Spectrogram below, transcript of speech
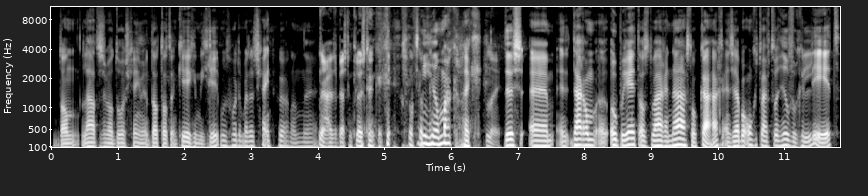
dan laten ze wel doorschemeren dat dat een keer gemigreerd moet worden. Maar dat schijnt wel een, eh, Ja, dat is best een klus, denk ik. is niet heel makkelijk. nee. Dus ehm, eh, daarom eh, opereert als het ware naast elkaar. En ze hebben ongetwijfeld wel heel veel geleerd.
